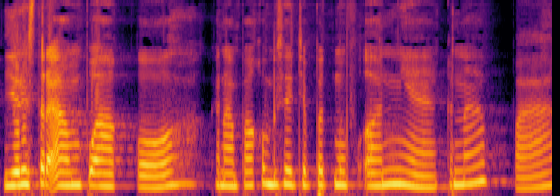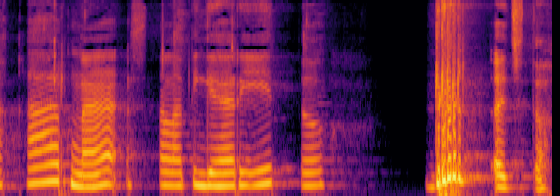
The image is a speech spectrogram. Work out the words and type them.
jurus terampuh aku, kenapa aku bisa cepet move onnya? Kenapa? Karena setelah tiga hari itu, dert aja tuh.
